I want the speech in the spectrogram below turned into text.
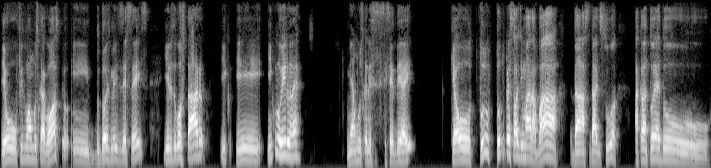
Eu fiz uma música gospel em 2016 e eles gostaram e, e incluíram, né? Minha música nesse CD aí, que é o tudo, tudo pessoal de Marabá, da cidade sua. A cantora é do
